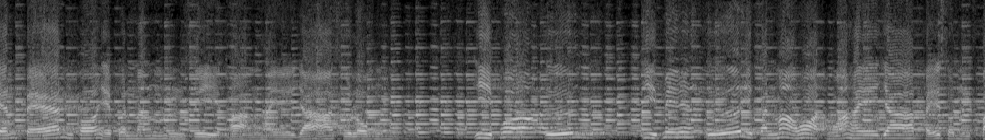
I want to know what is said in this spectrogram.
แตนแตนขอให้เพิ่นนั้นสี่ทางให้ยาสุลง อีพ่อเอ๋ยอีแม่เอ๋ยขันมาหอดหัวให้ยาไปสนป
